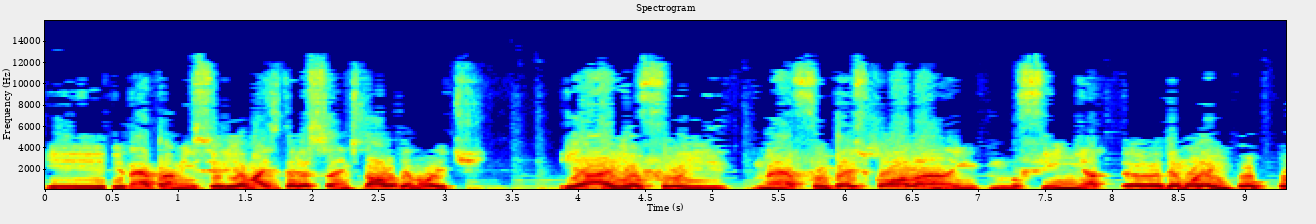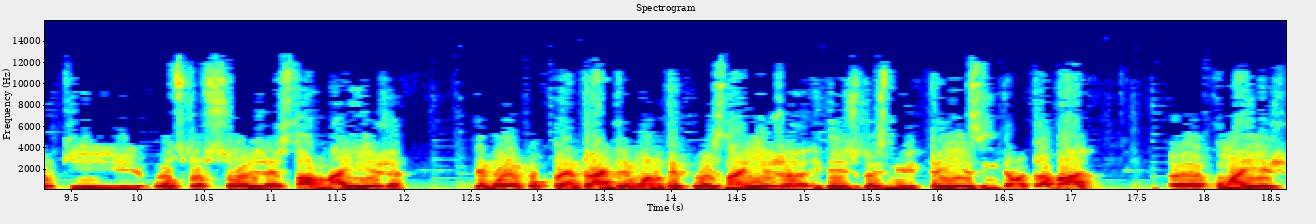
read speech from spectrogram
e né, para mim seria mais interessante dar aula de noite. E aí eu fui, né, fui para a escola, no fim uh, demorei um pouco porque outros professores já estavam na EJA, demorei um pouco para entrar, entrei um ano depois na EJA e desde 2013, então eu trabalho uh, com a EJA.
